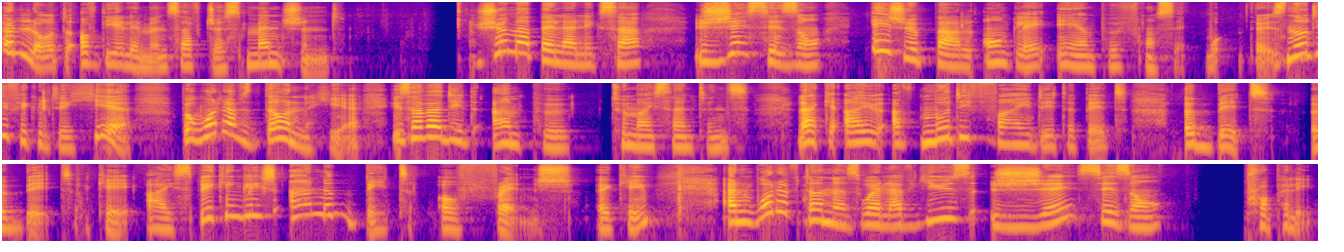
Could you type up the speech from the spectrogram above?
a lot of the elements I've just mentioned. Je m'appelle Alexa, j'ai 16 ans et je parle anglais et un peu français. Well, there is no difficulty here, but what I've done here is I've added un peu to my sentence. Like I, have modified it a bit, a bit, a bit. Okay, I speak English and a bit of French. Okay, and what I've done as well, I've used j'ai 16 ans properly.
